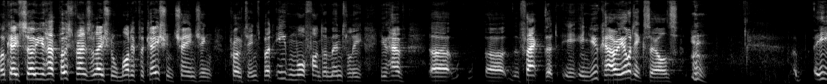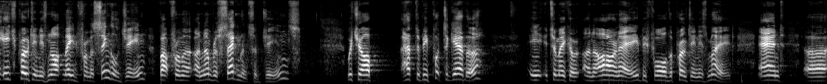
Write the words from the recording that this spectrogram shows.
Okay, so you have post-translational modification changing proteins, but even more fundamentally, you have uh, uh, the fact that in eukaryotic cells, each protein is not made from a single gene, but from a, a number of segments of genes, which are, have to be put together to make a, an RNA before the protein is made. And uh,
